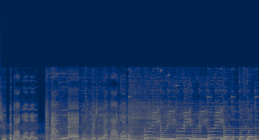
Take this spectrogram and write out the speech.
a friendship problem. I'll never find a problem. Hurry, hurry, hurry, hurry,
